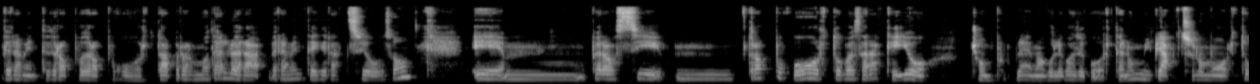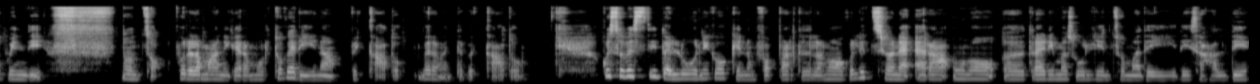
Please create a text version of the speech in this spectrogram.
veramente troppo troppo corta, però il modello era veramente grazioso, e, um, però sì, um, troppo corto, poi sarà che io ho un problema con le cose corte, non mi piacciono molto, quindi non so, pure la manica era molto carina, peccato, veramente peccato. Questo vestito è l'unico che non fa parte della nuova collezione, era uno eh, tra i rimasugli insomma dei, dei saldi.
